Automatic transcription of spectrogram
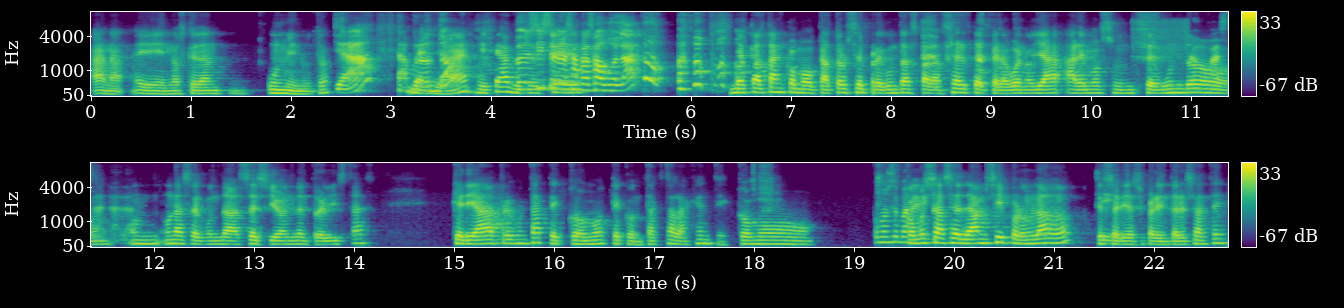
Ana, eh, nos quedan un minuto. ¿Ya? ¿Tan pronto? pero si se nos ha pasado volando. Me faltan como 14 preguntas para hacerte, pero bueno, ya haremos un segundo, una segunda sesión de entrevistas. Quería preguntarte cómo te contacta la gente, cómo, ¿Cómo se, ¿Cómo se hace DAMSI por un lado, que sería súper interesante,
